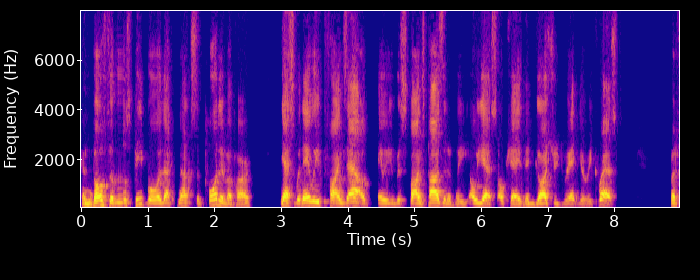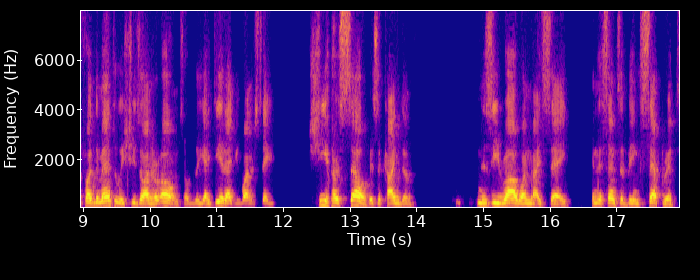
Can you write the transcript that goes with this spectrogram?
and both of those people are not, not supportive of her. Yes, when Eli finds out, Eli responds positively. Oh, yes, okay, then God should grant your request. But fundamentally, she's on her own. So the idea that you want to say she herself is a kind of Nazira, one might say, in the sense of being separate,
